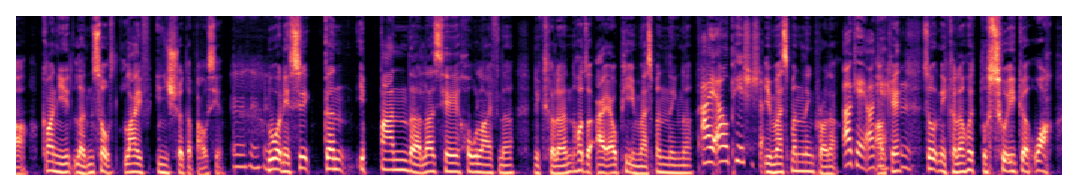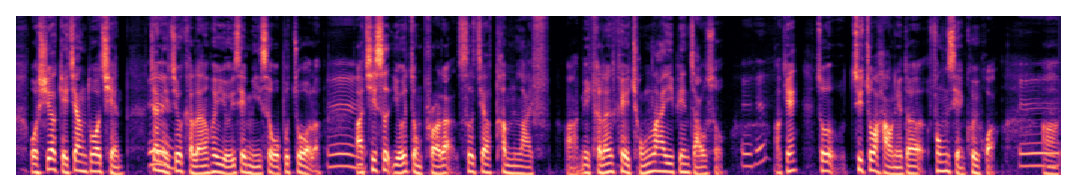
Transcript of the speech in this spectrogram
啊？关于人寿 life insure 的保险，嗯哼，如果你是跟一般的那些 whole life 呢，你可能或者 ILP investment link 呢 ILP 是什么，investment link product。？OK OK OK，嗯所以你可能会读出一个哇，我需要给这样多钱，这样你就可能会有一些迷失，我不做了。嗯啊，其实有一种 product 是叫 term life 啊，你可能可以从那一边着手。嗯哼 OK，所以去做好你的风险规划。嗯。啊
